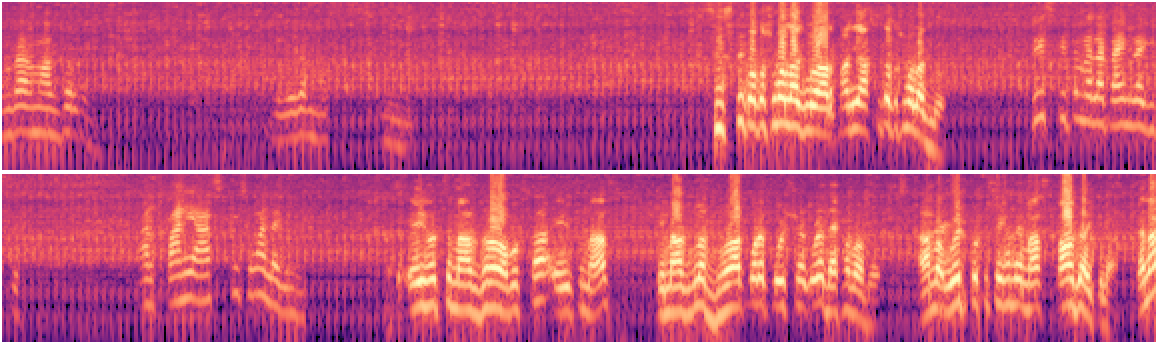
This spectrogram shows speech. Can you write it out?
আমরা আর মাছ ধরবো। সৃষ্টি কত সময় লাগল? আর পানি আসতে কত সময় লাগল? বৃষ্টি তো মেলা টাইম লাগিছে। আর পানি আসতে সময় লাগেনি। এই হচ্ছে মাছ ধরার অবস্থা এই হচ্ছে মাছ। এই মাছগুলো ধরার পরে পরিষ্কার করে দেখা পাবো আর আমরা ওয়েট করতেছি এখানে মাছ পাওয়া যায় কিনা তাই না?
